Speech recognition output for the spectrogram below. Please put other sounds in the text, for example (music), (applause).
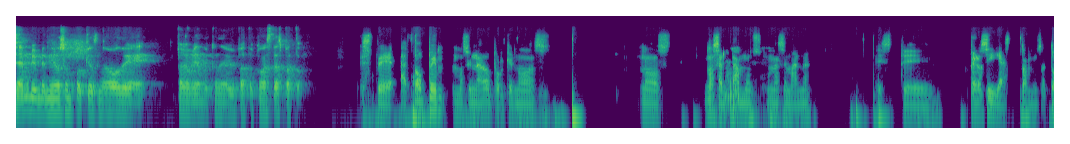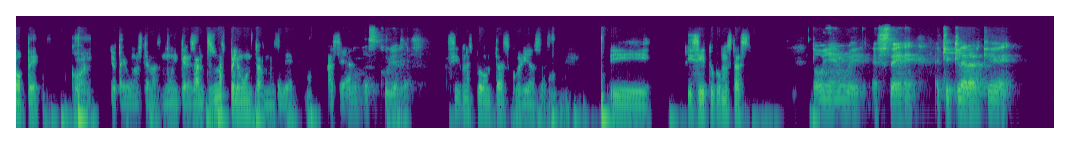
Sean bienvenidos a un podcast nuevo de Palomeando con el Pato. ¿Cómo estás, Pato? Este, a tope, emocionado porque nos, nos, nos saltamos una semana. Este, pero sí, ya estamos a tope con, yo traigo unos temas muy interesantes, unas preguntas más bien, hacia, Preguntas curiosas. sí, unas preguntas curiosas. Y, y sí, ¿tú cómo estás? Todo bien, güey. Este, hay que aclarar que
